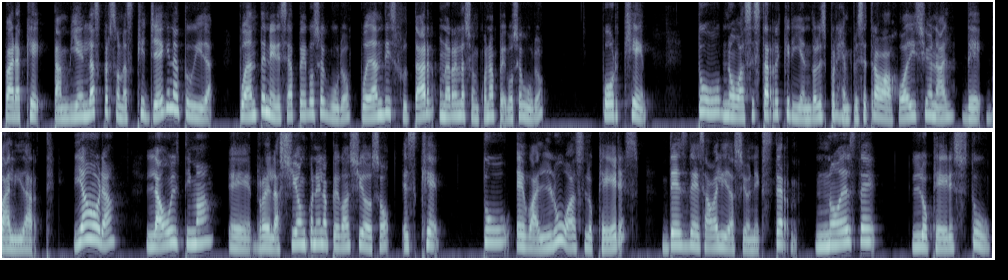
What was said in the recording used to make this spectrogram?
para que también las personas que lleguen a tu vida puedan tener ese apego seguro, puedan disfrutar una relación con apego seguro. ¿Por qué? Tú no vas a estar requiriéndoles, por ejemplo, ese trabajo adicional de validarte. Y ahora, la última eh, relación con el apego ansioso es que tú evalúas lo que eres desde esa validación externa, no desde lo que eres tú,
